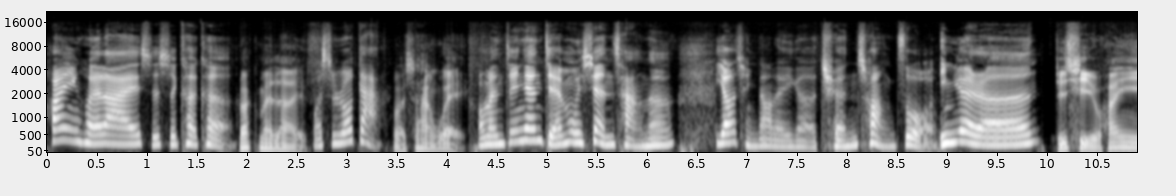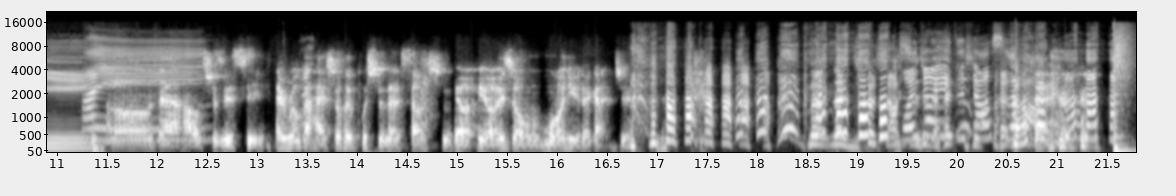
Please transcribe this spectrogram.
欢迎回来，时时刻刻。Rock My Life，我是 Roga。我是汉卫。我们今天节目现场呢，邀请到了一个全创作音乐人，举起，欢迎。欢迎。Hello，大家好，我是杰西。哎，Roga 还是会不时的消失，有有一种魔女的感觉。那那你就消失，我就一直消失好了。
